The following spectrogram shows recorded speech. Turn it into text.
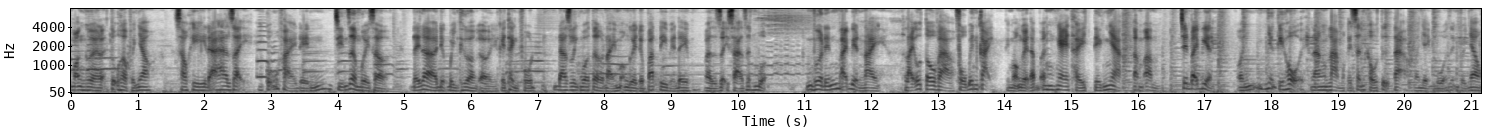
mọi người lại tụ hợp với nhau. Sau khi đã dậy, cũng phải đến 9 giờ 10 giờ. Đấy là điều bình thường ở những cái thành phố Dazzling Water này. Mọi người đều party về đêm và dậy sáng rất muộn. Vừa đến bãi biển này lái ô tô vào phố bên cạnh thì mọi người đã nghe thấy tiếng nhạc ầm ầm trên bãi biển. Có những cái hội đang làm một cái sân khấu tự tạo và nhảy múa dựng với nhau.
